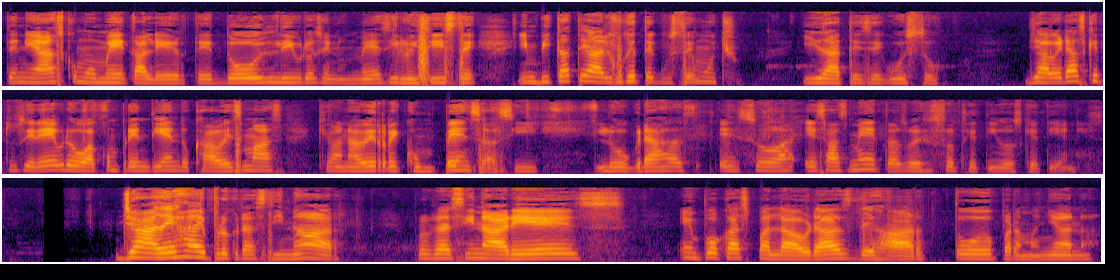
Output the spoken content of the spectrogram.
tenías como meta leerte dos libros en un mes y lo hiciste, invítate a algo que te guste mucho y date ese gusto. Ya verás que tu cerebro va comprendiendo cada vez más que van a haber recompensas si logras eso, esas metas o esos objetivos que tienes. Ya deja de procrastinar. Procrastinar es, en pocas palabras, dejar todo para mañana.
